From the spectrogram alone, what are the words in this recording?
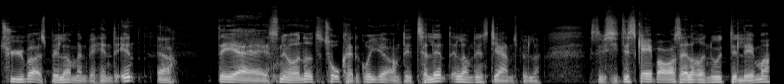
typer af spillere, man vil hente ind. Ja. Det er snævret ned til to kategorier, om det er talent eller om det er en stjernespiller. Så det vil sige, det skaber også allerede nu et dilemma,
